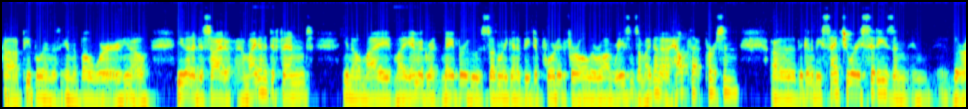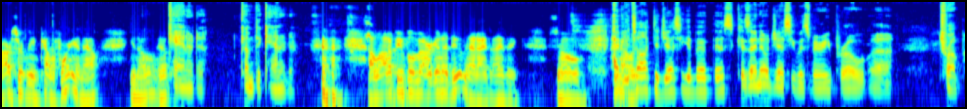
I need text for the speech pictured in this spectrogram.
uh, people in the in the boat where you know you got to decide: Am I going to defend? You know, my my immigrant neighbor who's suddenly going to be deported for all the wrong reasons. Am I going to help that person? Are there going to be sanctuary cities? And, and there are certainly in California now. You know, Canada, come to Canada. a lot of people are going to do that. I, I think. So, have you, know, you talked to Jesse about this? Because I know Jesse was very pro uh, Trump.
